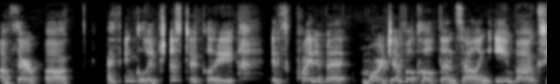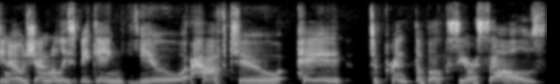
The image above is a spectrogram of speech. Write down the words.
of their books. I think logistically, it's quite a bit more difficult than selling ebooks. You know, generally speaking, you have to pay to print the books yourselves,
